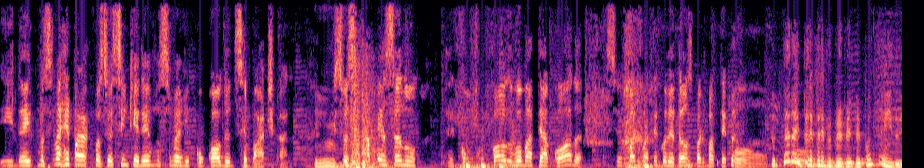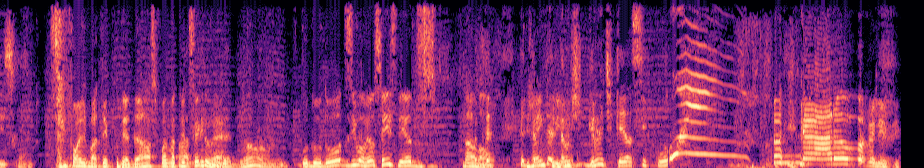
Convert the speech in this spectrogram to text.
E daí você vai reparar que você, sem querer, você vai ver com qual dedo você bate, cara. Hum. E se você ficar pensando é, com qual eu vou bater agora, você pode bater com o dedão, você pode bater com. Peraí, peraí, peraí, peraí, peraí, onde tá indo isso, cara? Você pode bater com o dedão, você pode bater com o que você com o quiser. dedão? O Dudu desenvolveu seis dedos na mão. Que já é um dedão incrível. gigante que é circula. Caramba, Felipe.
